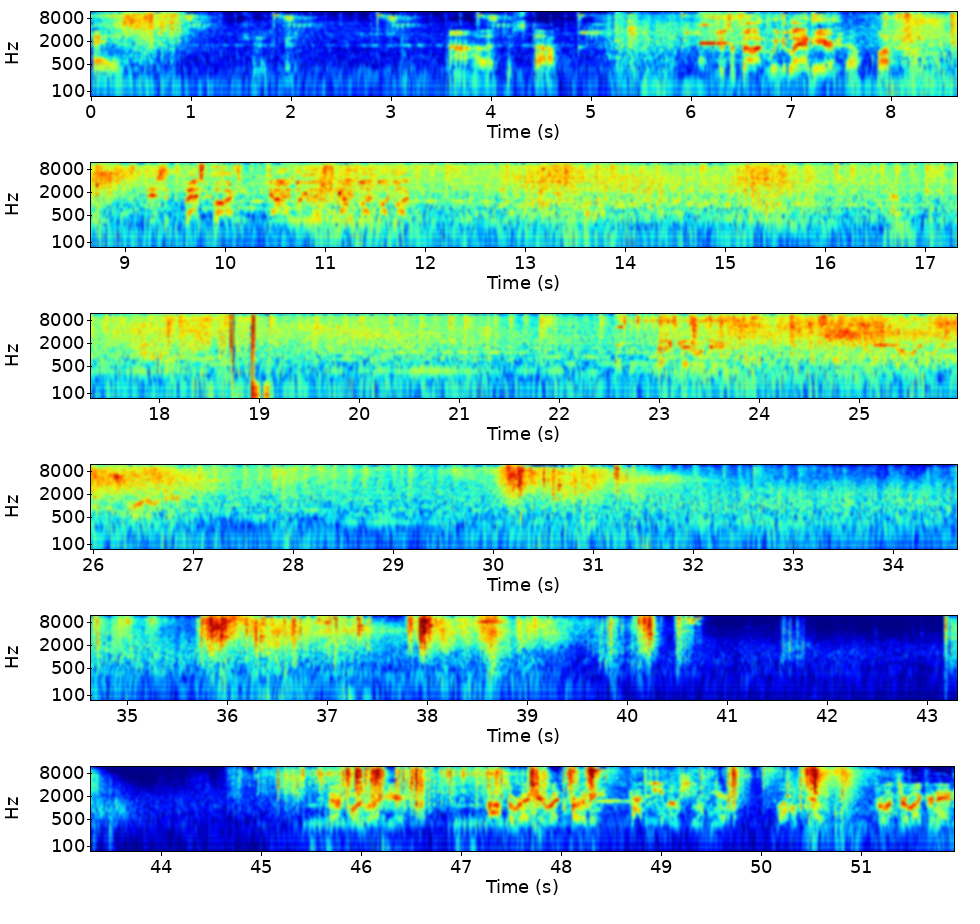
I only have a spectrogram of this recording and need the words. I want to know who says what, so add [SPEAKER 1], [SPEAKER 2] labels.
[SPEAKER 1] cheio. Ah, let to stop.
[SPEAKER 2] Just a thought, we could land here.
[SPEAKER 1] The force.
[SPEAKER 2] This is the best part. Guys, look at this. Guys, look, look, look.
[SPEAKER 1] Coming.
[SPEAKER 2] Front of me.
[SPEAKER 3] Got an Evo shield here. Level two.
[SPEAKER 2] Throwing through my grenade.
